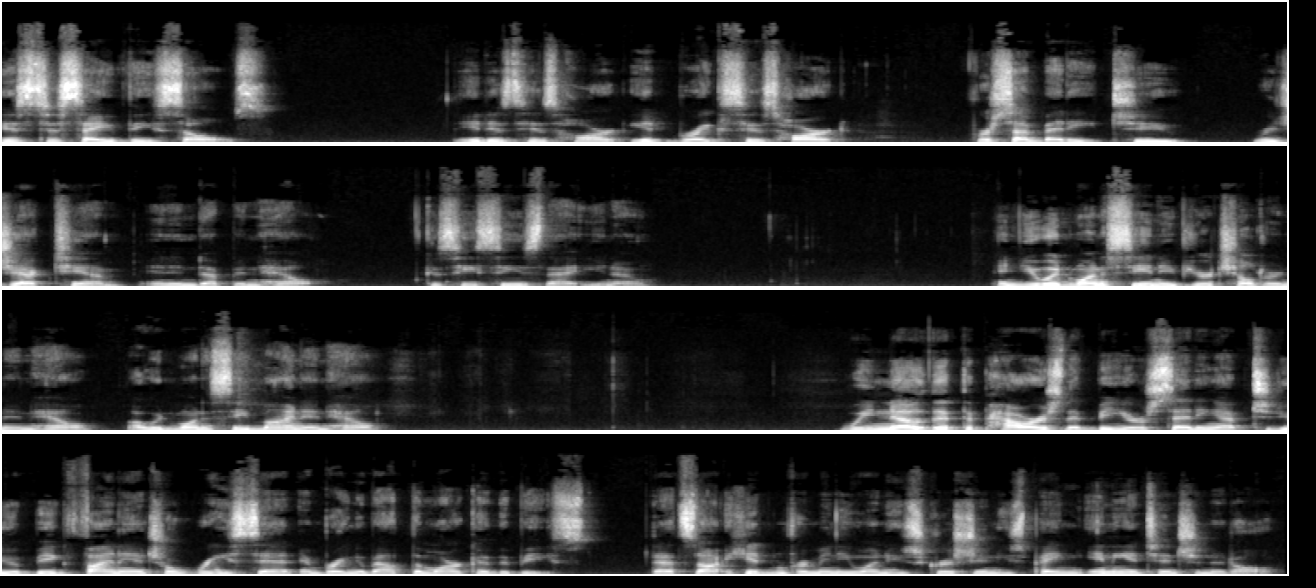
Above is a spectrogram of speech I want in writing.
is to save these souls it is his heart. It breaks his heart for somebody to reject him and end up in hell because he sees that, you know. And you wouldn't want to see any of your children in hell. I wouldn't want to see mine in hell. We know that the powers that be are setting up to do a big financial reset and bring about the mark of the beast. That's not hidden from anyone who's Christian who's paying any attention at all.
